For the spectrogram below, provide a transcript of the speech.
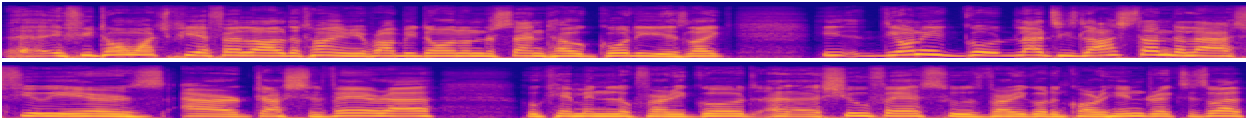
Uh, if you don't watch PFL all the time, you probably don't understand how good he is. Like he, the only good lads he's lost on the last few years are Josh Silveira, who came in and looked very good, uh, Shoeface, who's very good, and Corey Hendricks as well.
